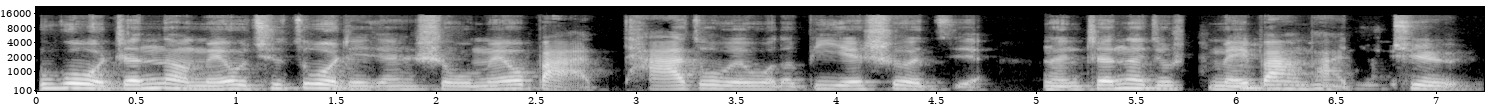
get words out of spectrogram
如果我真的没有去做这件事，我没有把它作为我的毕业设计，可能真的就是没办法去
